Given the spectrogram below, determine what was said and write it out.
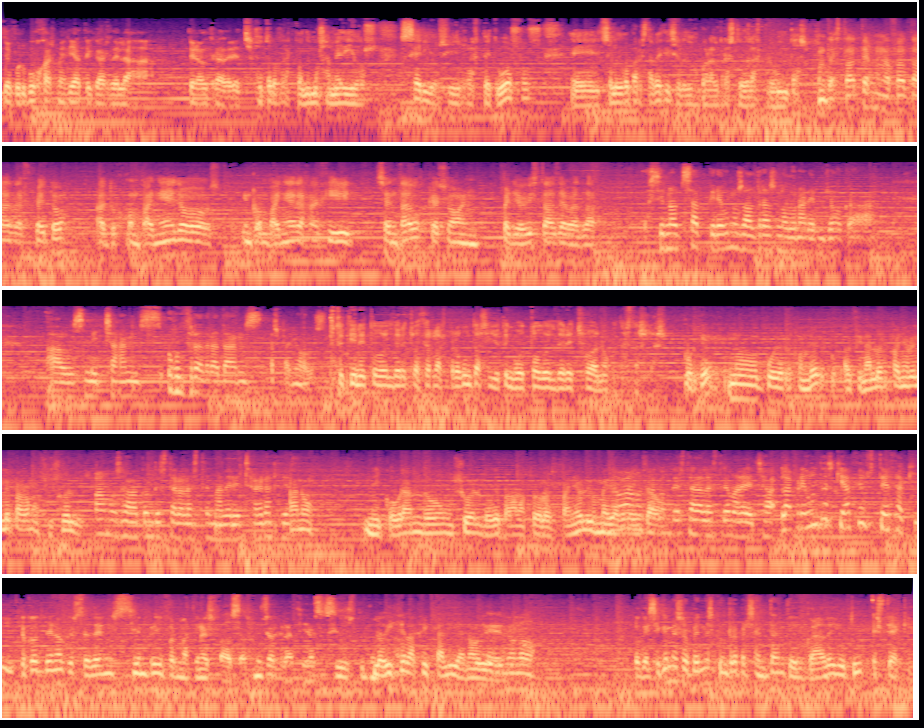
de burbujas mediáticas de la, de la ultraderecha. Nosotros respondemos a medios serios y respetuosos. Eh, se lo digo para esta vez y se lo digo para el resto de las preguntas. Contestarte es una falta de respeto a tus compañeros y compañeras aquí sentados que son periodistas de verdad. Si no et sap greu, nosaltres no donarem joc a, als mitjans ultradretans espanyols. Usted tiene todo el derecho a hacer las preguntas y yo tengo todo el derecho a no contestárselas. ¿Por qué no puede responder? Al final los españoles le pagamos sus sueldos. Vamos a contestar a la extrema derecha, gracias. Ah, no. Ni cobrando un sueldo que pagamos todos los españoles y un medio No vamos a contestar a la extrema derecha. La pregunta es ¿qué hace usted aquí? Yo condeno que se den siempre informaciones falsas. Muchas gracias. Ha sido estupendo. Lo dice la fiscalía, no lo digo. Eh, no, no. Lo que sí que me sorprende es que un representante de un canal de YouTube esté aquí.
